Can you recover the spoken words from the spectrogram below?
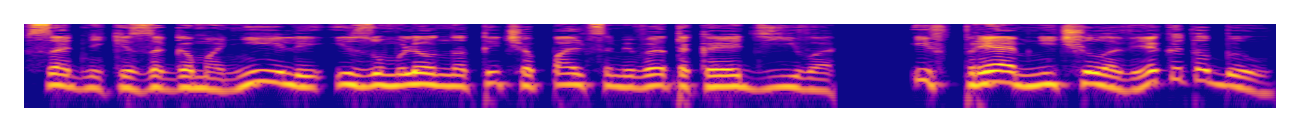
Всадники загомонили, изумленно тыча пальцами в этакое диво. И впрямь не человек это был.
